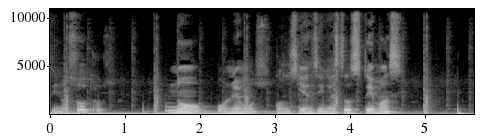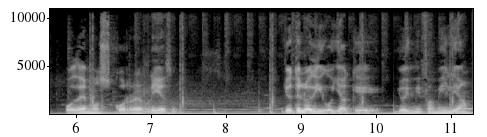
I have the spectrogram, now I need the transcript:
si nosotros no ponemos conciencia en estos temas, podemos correr riesgo. Yo te lo digo ya que yo y mi familia,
